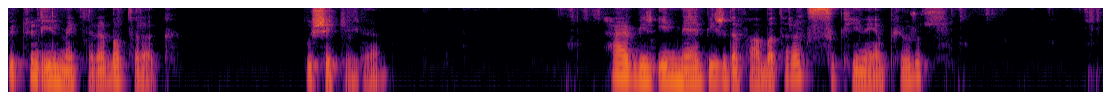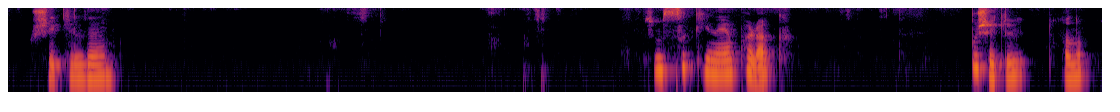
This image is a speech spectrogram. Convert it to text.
bütün ilmeklere batarak bu şekilde her bir ilmeğe bir defa batarak sık iğne yapıyoruz. Bu şekilde Şimdi sık iğne yaparak bu şekilde dolanıp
